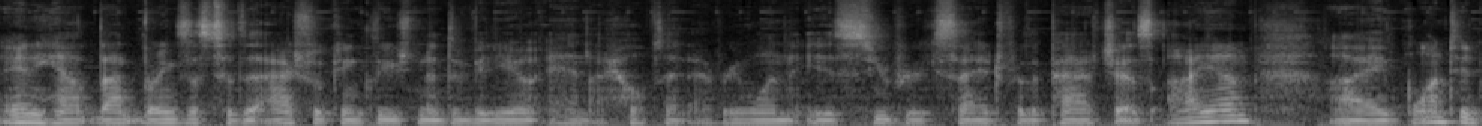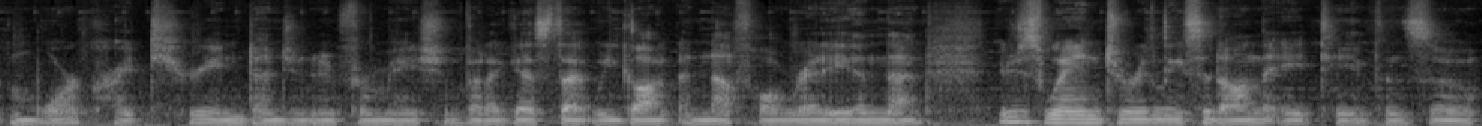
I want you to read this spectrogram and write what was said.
Anyhow, that brings us to the actual conclusion of the video and I hope that everyone is super excited for the patch as I am. I wanted more Criterion Dungeon information, but I guess that we got enough already and that they're just waiting to release it on the 18th and so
